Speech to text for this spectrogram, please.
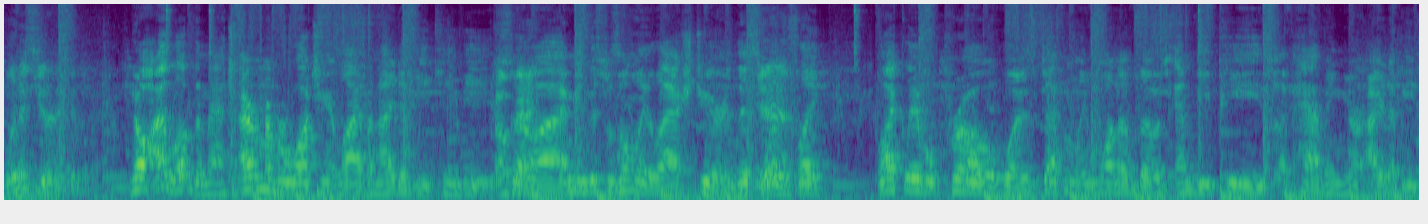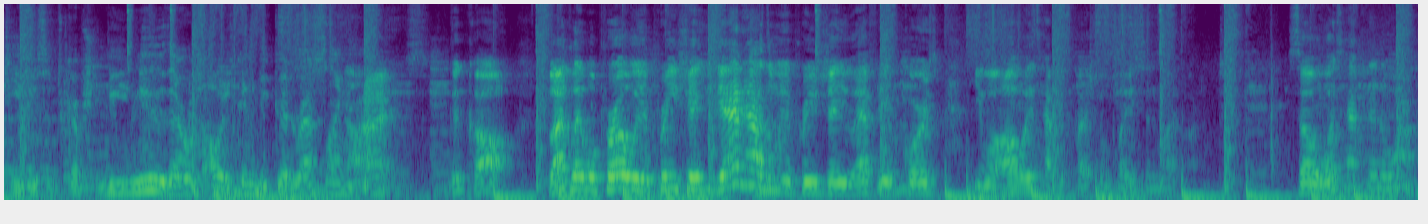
What did you sir. think of the match? No, I love the match. I remember watching it live on IWTV. Okay. So uh, I mean, this was only last year, and this Yeah. was like Black Label Pro was definitely one of those MVPs of having your IWTV subscription. You knew there was always going to be good wrestling on. Nice. Good call. Black Label Pro, we appreciate you. Danhausen, we appreciate you. Effy, of course, you will always have a special place in my heart. So what's happening tomorrow?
